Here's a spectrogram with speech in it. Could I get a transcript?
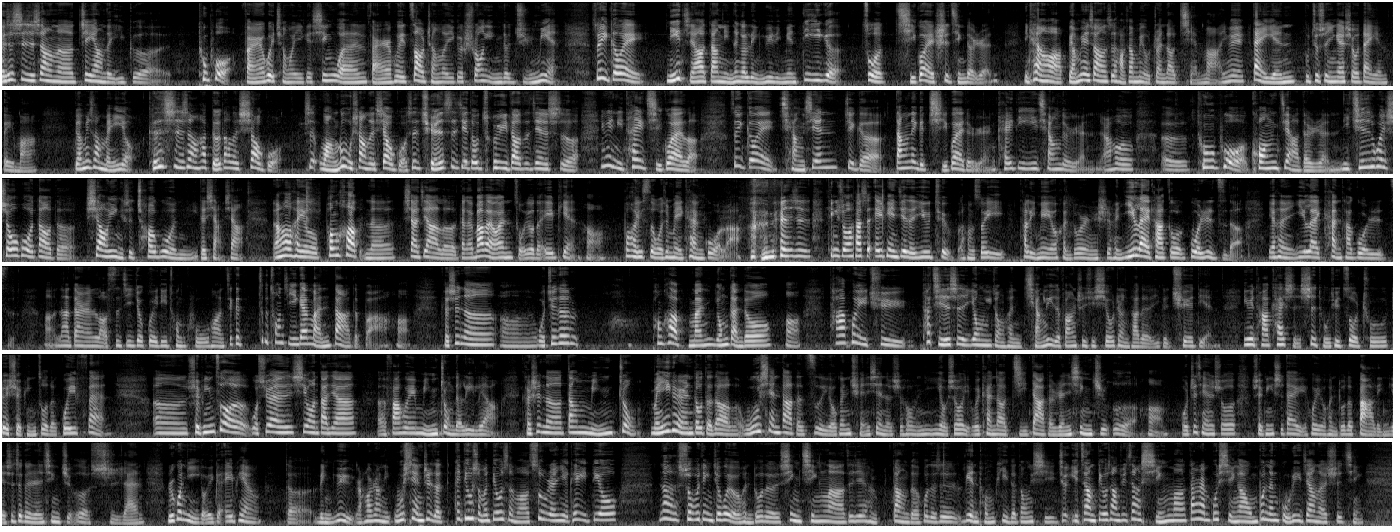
可是事实上呢，这样的一个突破反而会成为一个新闻，反而会造成了一个双赢的局面。所以各位，你只要当你那个领域里面第一个做奇怪事情的人，你看哈、哦，表面上是好像没有赚到钱嘛，因为代言不就是应该收代言费吗？表面上没有，可是事实上他得到的效果是网络上的效果，是全世界都注意到这件事了，因为你太奇怪了。所以各位抢先这个当那个奇怪的人，开第一枪的人，然后呃突破框架的人，你其实会收获到的效应是超过你的想象。然后还有 Pornhub 呢，下架了大概八百万左右的 A 片，哈、不好意思，我是没看过啦，但是听说它是 A 片界的 YouTube，所以它里面有很多人是很依赖它过过日子的，也很依赖看它过日子。啊，那当然，老司机就跪地痛哭哈，这个这个冲击应该蛮大的吧哈。可是呢，嗯、我觉得 p o n h u b 蛮勇敢的哦，啊，他会去，他其实是用一种很强力的方式去修正他的一个缺点，因为他开始试图去做出对水瓶座的规范。嗯，水瓶座，我虽然希望大家。呃，发挥民众的力量。可是呢，当民众每一个人都得到了无限大的自由跟权限的时候，你有时候也会看到极大的人性之恶。哈，我之前说水平时代也会有很多的霸凌，也是这个人性之恶使然。如果你有一个 A 片的领域，然后让你无限制的爱丢什么丢什么，素人也可以丢。那说不定就会有很多的性侵啦，这些很不当的，或者是恋童癖的东西，就也这样丢上去，这样行吗？当然不行啊，我们不能鼓励这样的事情。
